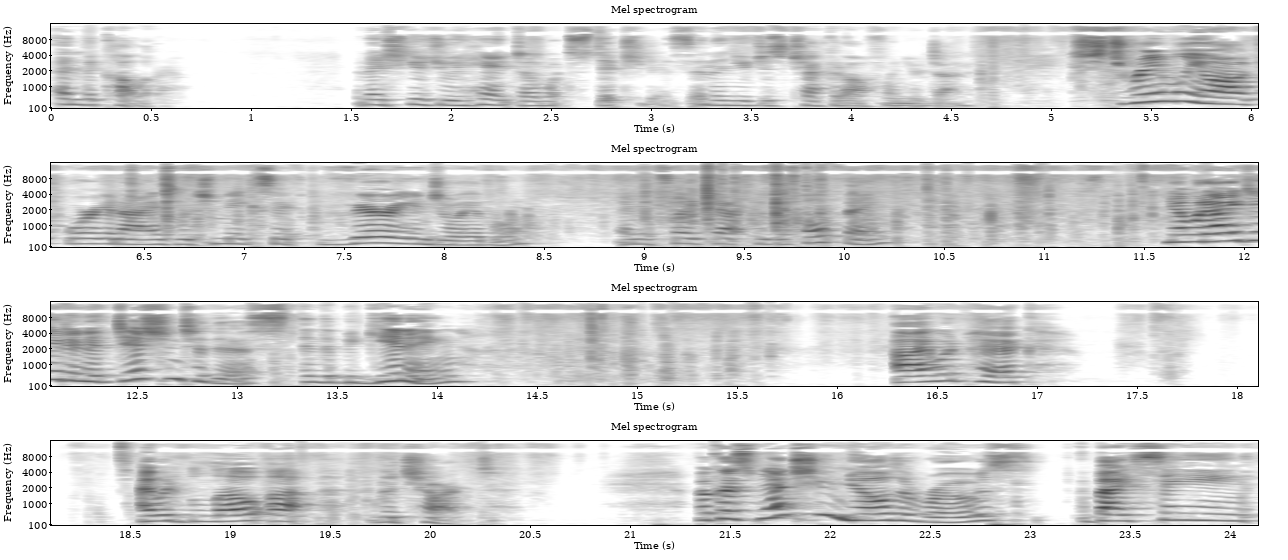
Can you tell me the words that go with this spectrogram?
and the color. And then she gives you a hint on what stitch it is. And then you just check it off when you're done. Extremely organized, which makes it very enjoyable. And it's like that through the whole thing. Now, what I did in addition to this, in the beginning, I would pick, I would blow up the chart. Because once you know the rows, by saying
